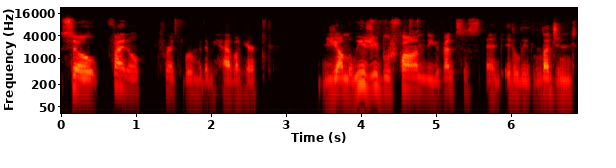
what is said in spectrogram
So, final transfer rumor that we have on here. Gianluigi Buffon, the Juventus and Italy legend,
